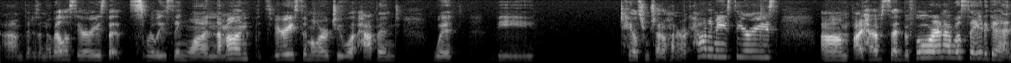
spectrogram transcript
Um, that is a novella series that's releasing one a month. It's very similar to what happened with the Tales from Shadowhunter Academy series. Um, I have said before and I will say it again.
